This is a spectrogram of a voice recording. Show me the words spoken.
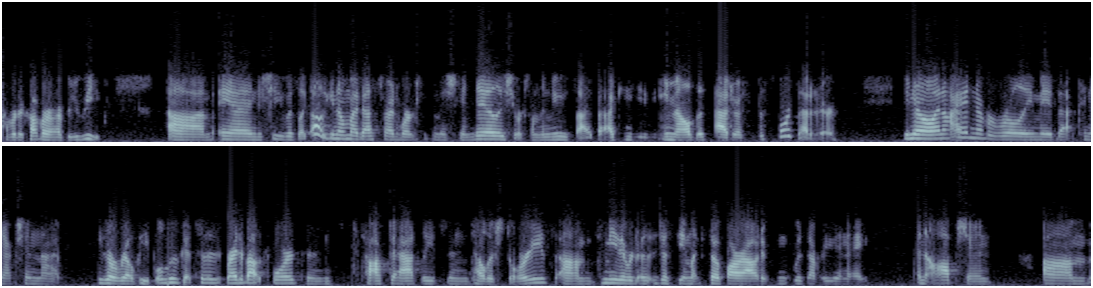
cover to cover every week. Um, and she was like, oh, you know, my best friend works at the Michigan Daily. She works on the news side, but I can give you the email this address of the sports editor. You know, and I had never really made that connection that these are real people who get to write about sports and talk to athletes and tell their stories. Um, to me, they were just, seemed like so far out, it was never even a an option. Um,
